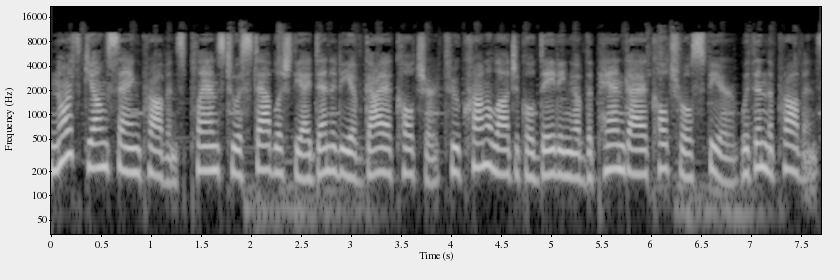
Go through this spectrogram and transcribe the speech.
North Gyeongsang Province plans to establish the identity of Gaya culture through chronological dating of the Pan-Gaya cultural sphere within the province,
